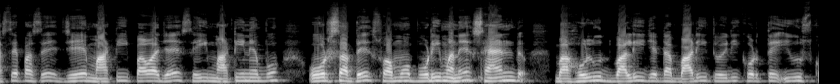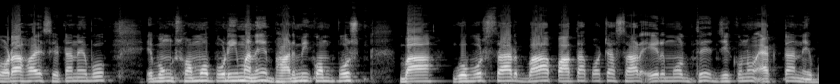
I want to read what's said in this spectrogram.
আশেপাশে যে মাটি পাওয়া যায়, সেই মাটি নেব। ওর সাথে সম পরিমাণে স্যান্ড বা হলুদ বালি যেটা বাড়ি তৈরি করতে ইউজ করা হয়, সেটা নেব এবং সম পরিমাণে ভার্মি কম্পোস্ট বা গোবর সার বা পাতা পচা সার এর মধ্যে যে কোনো একটা নেব।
